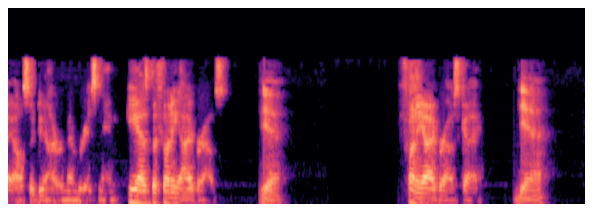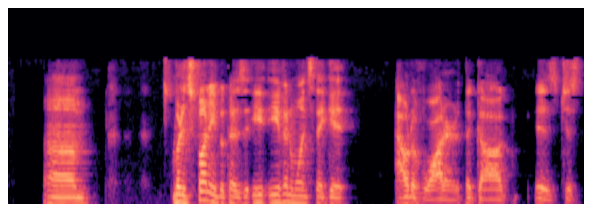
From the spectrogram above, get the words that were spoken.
I also do not remember his name. He has the funny eyebrows, Yeah, funny eyebrows guy. yeah. Um, but it's funny because e- even once they get out of water, the Gog is just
